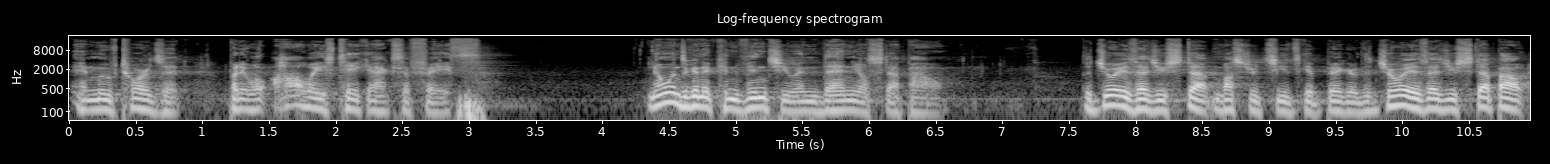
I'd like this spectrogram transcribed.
and move towards it. But it will always take acts of faith. No one's going to convince you, and then you'll step out. The joy is as you step, mustard seeds get bigger. The joy is as you step out,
